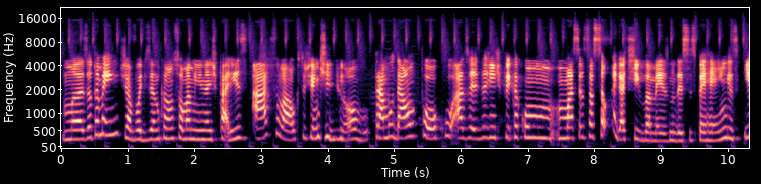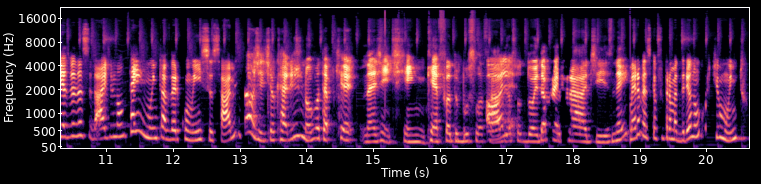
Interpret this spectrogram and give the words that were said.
mas eu também já vou dizendo que eu não sou uma menina de Paris. Acho lá o que tu tinha que ir de novo. Pra mudar um pouco, às vezes a gente fica com uma sensação negativa mesmo desses perrengues. E às vezes a cidade não tem muito a ver com isso, sabe? Não, gente, eu quero ir de novo, até porque, né, gente, quem, quem é fã do Bússola sabe, Olha, eu sou doida pra ir pra Disney. Primeira vez que eu fui pra Madrid, eu não curti muito.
